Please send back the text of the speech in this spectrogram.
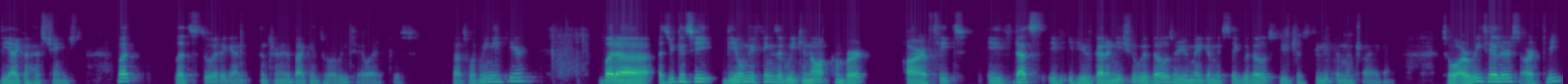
The icon has changed, but let's do it again and turn it back into a retailer because that's what we need here. But uh, as you can see, the only things that we cannot convert are fleets. If that's if, if you've got an issue with those or you make a mistake with those, you just delete them and try again. So our retailers are three,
